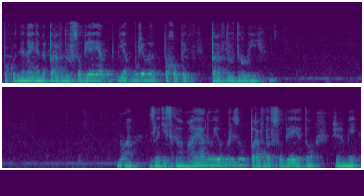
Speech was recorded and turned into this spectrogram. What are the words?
Pokud nenajdeme pravdu v sobě, jak, jak můžeme pochopit pravdu v druhých? No a z hlediska Mahajánového buddhismu pravda v sobě je to, že my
